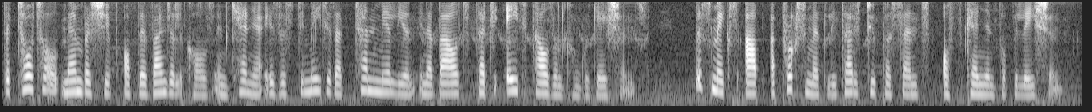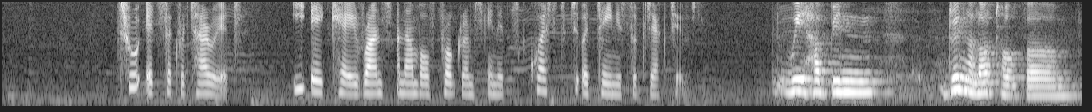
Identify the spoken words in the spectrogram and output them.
The total membership of the evangelicals in Kenya is estimated at 10 million in about 38,000 congregations. This makes up approximately 32% of Kenyan population. Through its secretariat, EAK runs a number of programs in its quest to attain its objectives. We have been doing a lot of um,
